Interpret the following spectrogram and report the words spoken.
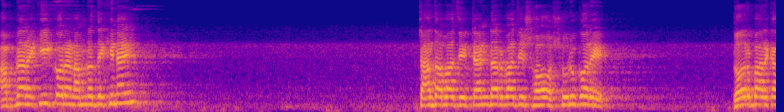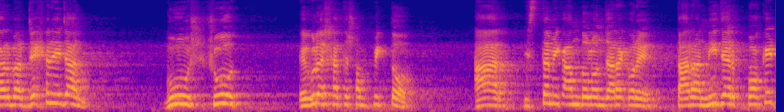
আপনারা কি করেন আমরা দেখি নাই? চাঁদাবাজি, টেন্ডারবাজি সহ শুরু করে দরবার, কারবার, যেখানেই যান, ঘুষ, সুদ, এগুলোর সাথে সম্পৃক্ত। আর ইসলামিক আন্দোলন যারা করে, তারা নিজের পকেট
